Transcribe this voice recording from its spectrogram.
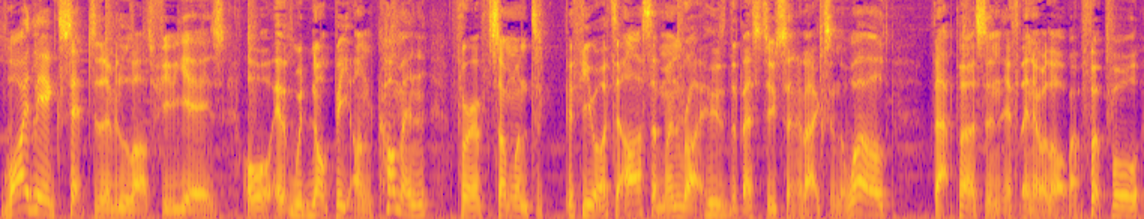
widely accepted over the last few years, or it would not be uncommon for if someone to, if you were to ask someone, right, who's the best two centre backs in the world, that person, if they know a lot about football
